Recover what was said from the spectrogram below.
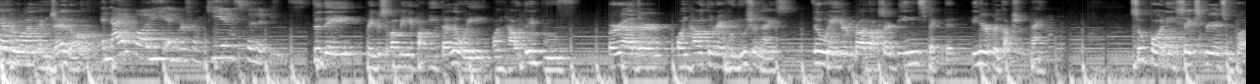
everyone, I'm Jello. And I'm Polly and we're from Kian's Philippines. Today, may gusto kaming ipakita na way on how to improve or rather, on how to revolutionize the way your products are being inspected in your production line. So Polly, sa experience mo ba,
